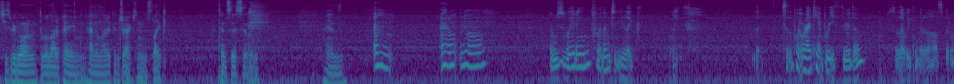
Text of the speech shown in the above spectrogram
She's been going through a lot of pain, having a lot of contractions, like consistently. And. Um, I don't know. I'm just waiting for them to be like, like, to the point where I can't breathe through them, so that we can go to the hospital.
